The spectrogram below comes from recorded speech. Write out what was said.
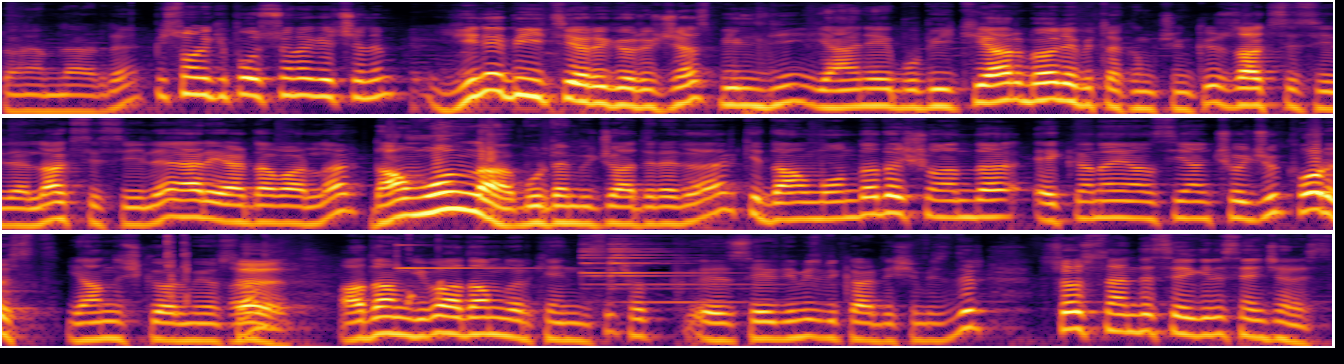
dönemlerde. Bir sonraki pozisyona geçelim. Yine BTR'ı göreceğiz. Bildiği yani bu BTR böyle bir takım çünkü. Zaxxis'iyle, Laxxis'iyle her yerde varlar. Damwon'la burada mücadele ederler ki Damwon'da da şu anda ekrana yansıyan çocuk Forrest. Yanlış görmüyorsam. Evet. Adam gibi adamdır kendisi. Çok e, sevdiğimiz bir kardeşimizdir. Söz sende sevgili Senceres.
